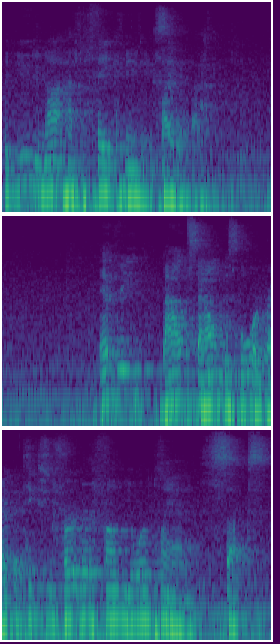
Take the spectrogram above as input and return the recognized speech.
But you do not have to fake being excited about it. Every bounce down this board, right, that takes you further from your plan sucks.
